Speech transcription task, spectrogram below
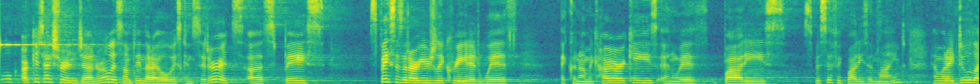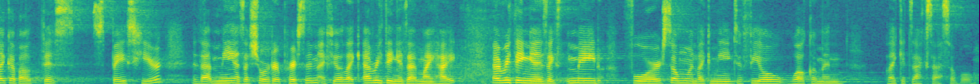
Well, architecture in general is something that I always consider. It's a space, spaces that are usually created with economic hierarchies and with bodies, specific bodies in mind. And what I do like about this space here is that me as a shorter person, I feel like everything is at my height. Everything is made for someone like me to feel welcome and like it's accessible.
